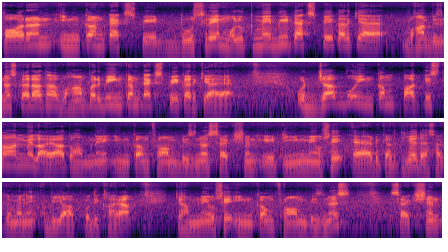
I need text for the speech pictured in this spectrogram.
फ़ॉरन इनकम टैक्स पे, दूसरे मुल्क में भी टैक्स पे करके आया वहाँ बिज़नेस कर रहा था, वहाँ पर भी इनकम टैक्स पे करके आया है। और जब वो इनकम पाकिस्तान में लाया तो हमने इनकम फ्रॉम बिज़नेस सेक्शन 18 में उसे ऐड कर दिया, जैसा कि मैंने अभी आपको दिखाया कि हमने उसे इनकम फ्रॉम बिज़नेस सेक्शन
